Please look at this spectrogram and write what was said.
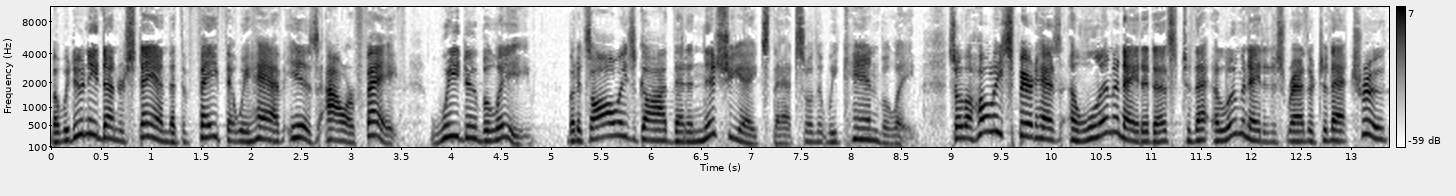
But we do need to understand that the faith that we have is our faith. We do believe. But it's always God that initiates that so that we can believe. So the Holy Spirit has eliminated us to that illuminated us rather to that truth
